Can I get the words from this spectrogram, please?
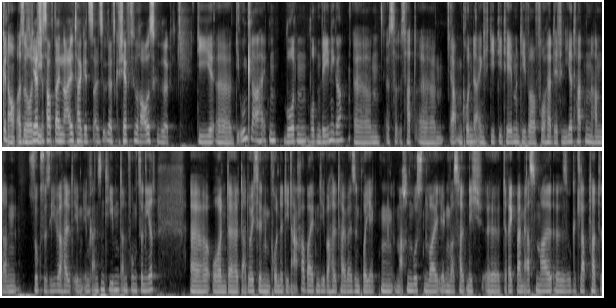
genau, also. Wie hat es auf deinen Alltag jetzt als, als Geschäftsführer ausgewirkt? Die, äh, die Unklarheiten wurden, wurden weniger. Ähm, es, es, hat ähm, ja, im Grunde eigentlich die, die Themen, die wir vorher definiert hatten, haben dann sukzessive halt im, im ganzen Team dann funktioniert. Äh, und äh, dadurch sind im Grunde die Nacharbeiten, die wir halt teilweise in Projekten machen mussten, weil irgendwas halt nicht äh, direkt beim ersten Mal so geklappt hat,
